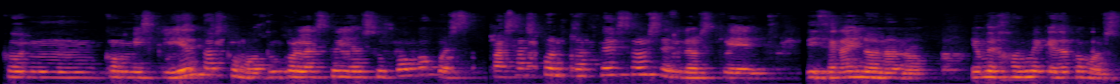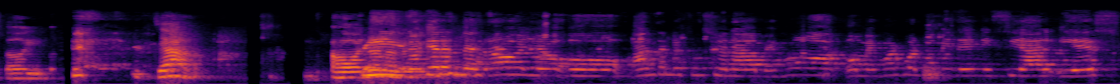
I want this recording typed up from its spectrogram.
con, con, mis clientas, como tú con las tuyas, supongo, pues pasas por procesos en los que dicen, ay, no, no, no, yo mejor me quedo como estoy. ya, Ahora sí, no, quieres de rollo, o antes me funcionaba mejor, o mejor vuelvo a mi idea inicial, y es,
